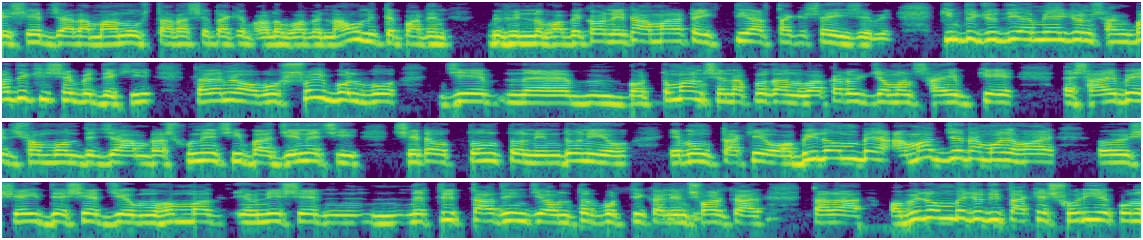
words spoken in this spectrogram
দেশের যারা মানুষ, তারা সেটাকে ভালোভাবে নাও নিতে পারেন বিভিন্নভাবে। কারণ এটা আমার একটা ইখতিয়ার থাকে সেই হিসেবে। কিন্তু যদি আমি একজন সাংবাদিক হিসেবে দেখি, তাহলে আমি অবশ্যই বলব যে বর্তমান সেনাপ্রধান ওয়াকারুজ্জামান সাহেবকে, সাহেবের সম্বন্ধে যা আমরা শুনেছি বা জেনেছি, সেটা অত্যন্ত নিন্দনীয় এবং তাকে অবিলম্বে আমার যেটা মনে হয় আহ, সেই দেশের যে মোহাম্মদ ইউনিসের নেতৃত্বাধীন যে অন্তর্বর্তীকালীন সরকার তারা অবিলম্বে যদি তাকে সরিয়ে কোনো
